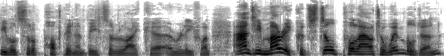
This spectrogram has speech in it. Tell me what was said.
He will sort of pop in and be sort of like a, a relief one. Andy Murray could still pull out a Wimbledon.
